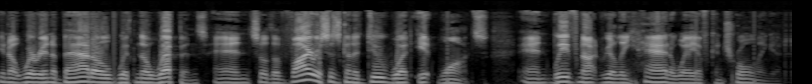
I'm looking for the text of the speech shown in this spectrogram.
you know, we're in a battle with no weapons. And so the virus is going to do what it wants. And we've not really had a way of controlling it.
